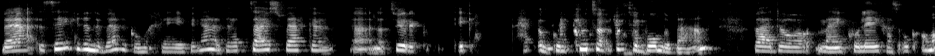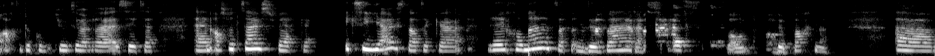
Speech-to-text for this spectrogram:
Nou ja, zeker in de werkomgeving. Hè. Het thuiswerken, uh, natuurlijk, ik een computergebonden baan, waardoor mijn collega's ook allemaal achter de computer uh, zitten. En als we thuiswerken, ik zie juist dat ik uh, regelmatig de vaders of gewoon de partner uh,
